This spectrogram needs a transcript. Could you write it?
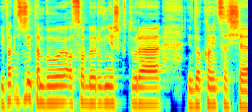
I faktycznie tam były osoby również, które nie do końca się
